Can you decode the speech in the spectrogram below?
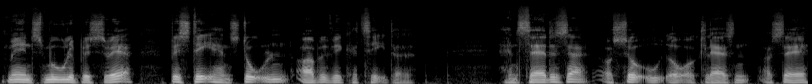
Med en smule besvær besteg han stolen oppe ved katedret. Han satte sig og så ud over klassen og sagde,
